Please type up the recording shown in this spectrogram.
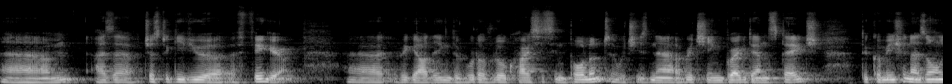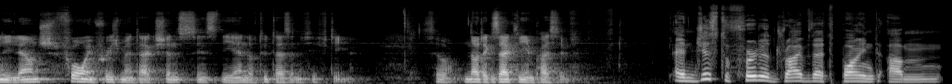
Um, as a, just to give you a, a figure, uh, regarding the rule of law crisis in Poland, which is now reaching breakdown stage, the Commission has only launched four infringement actions since the end of 2015. So, not exactly impressive. And just to further drive that point, um,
